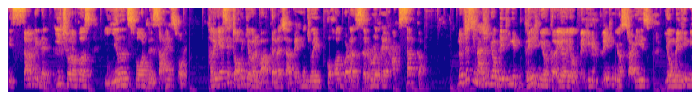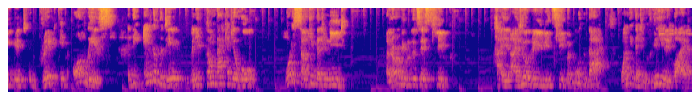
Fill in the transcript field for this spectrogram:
is something that each one of us yearns for, desires for. हम एक ऐसे टॉपिक के बारे में बात करना चाहते हैं जो एक बहुत बड़ा जरूरत है हम सबका You know, just imagine you're making it great in your career, you're making it great in your studies, you're making it great in all ways. at the end of the day, when you come back at your home, what is something that you need? A lot of people will say sleep. I, I do agree you need sleep, but more than that, one thing that you really require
